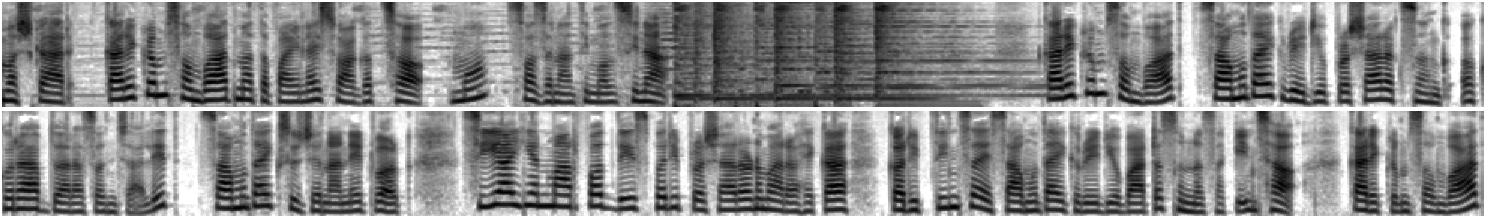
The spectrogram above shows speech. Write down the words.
नमस्कार। कार्यक्रम संवादमा तपाईँलाई स्वागत छ। म सजना तिमल सिन्हा। कार्यक्रम संवाद सामुदायिक रेडियो प्रसारक संघ अखराबद्वारा सञ्चालित सामुदायिक सूचना नेटवर्क सीआईएन मार्फत देशभरि प्रसारणमा रहेका करिब तीन सय सामुदायिक रेडियोबाट सुन्न सकिन्छ। कार्यक्रम संवाद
